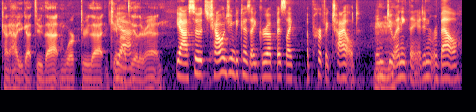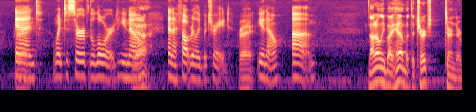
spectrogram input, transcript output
kind of how you got through that and worked through that and came out Mm-hmm. The other end. Yeah so it's challenging because i grew up as like a perfect child didn't do anything i didn't rebel Mm-hmm. Right. and went to serve the lord you know Yeah. and i felt really betrayed Right. you know um, Not only by him, but the church turned their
